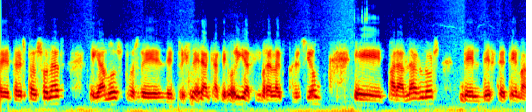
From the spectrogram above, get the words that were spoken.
eh, tres personas digamos pues de, primera categoría si va la expresión eh, para hablarnos de, de este tema.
